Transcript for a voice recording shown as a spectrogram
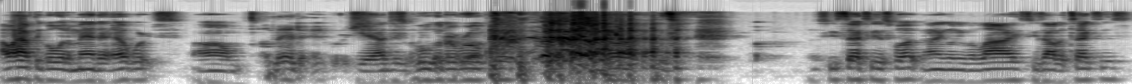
I would have to go with Amanda Edwards. Um, Amanda Edwards. yeah, I just googled her real quick. Uh, she's sexy as fuck. I ain't gonna even lie. She's out of Texas.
